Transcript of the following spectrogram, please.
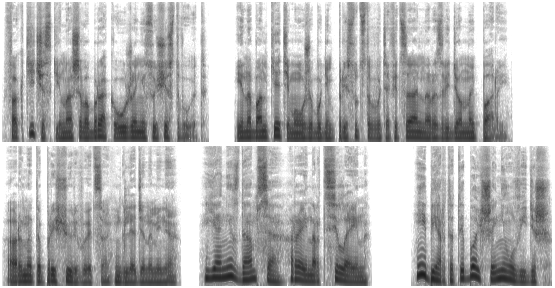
Фактически нашего брака уже не существует. И на банкете мы уже будем присутствовать официально разведенной парой. Арнета прищуривается, глядя на меня. «Я не сдамся, Рейнард Силейн. И Берта ты больше не увидишь».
